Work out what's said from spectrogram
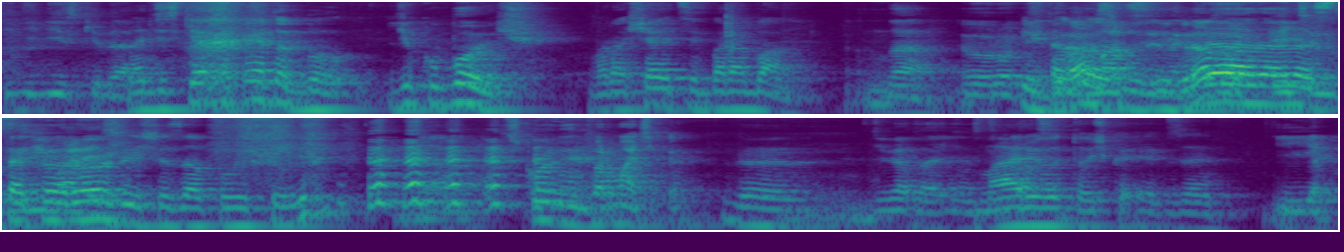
CD-диски, да. На дискетах этот был Якубович. Вращайте барабан. Да, уроки И информации. игра, Да, да, да, с такой рожей еще запустили. Да, Школьная информатика. Да. 9-11 Mario.exe. Yep.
